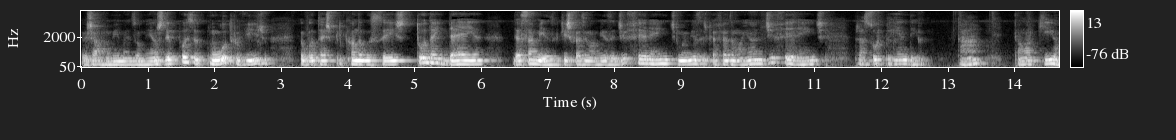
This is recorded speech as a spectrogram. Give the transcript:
eu já arrumei mais ou menos. Depois, no outro vídeo, eu vou estar explicando a vocês toda a ideia dessa mesa. Eu quis fazer uma mesa diferente, uma mesa de café da manhã diferente para surpreender, tá? Então aqui, ó,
